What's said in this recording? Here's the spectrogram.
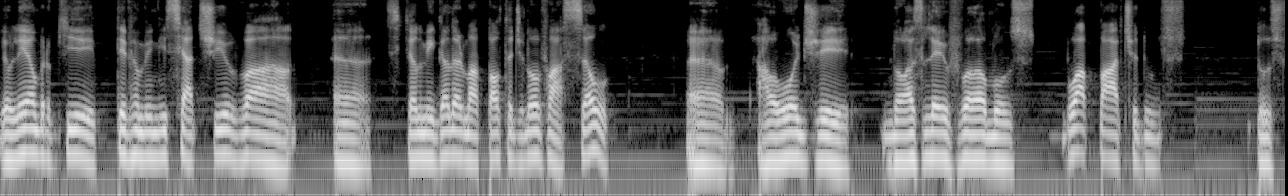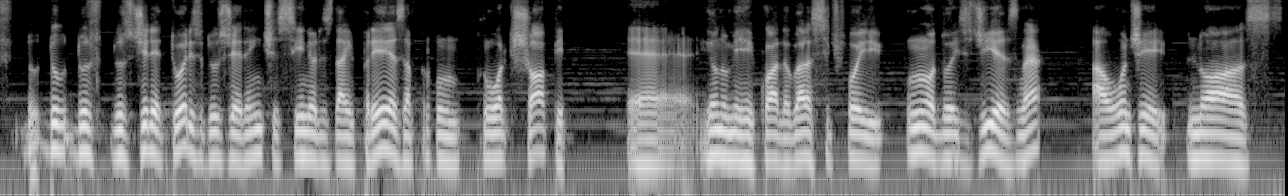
Eu lembro que teve uma iniciativa, uh, se eu não me engano, era uma pauta de inovação, uh, aonde nós levamos boa parte dos, dos, do, do, dos, dos, diretores e dos gerentes sêniores da empresa para um, um, workshop. É, eu não me recordo agora se foi um ou dois dias, né? Aonde nós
